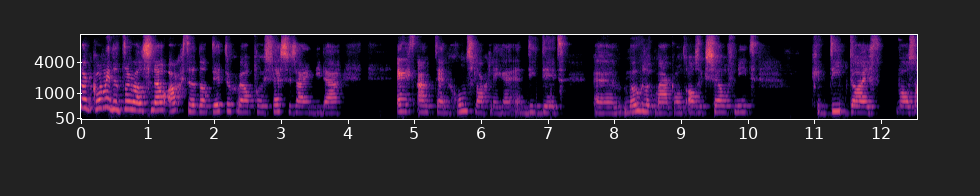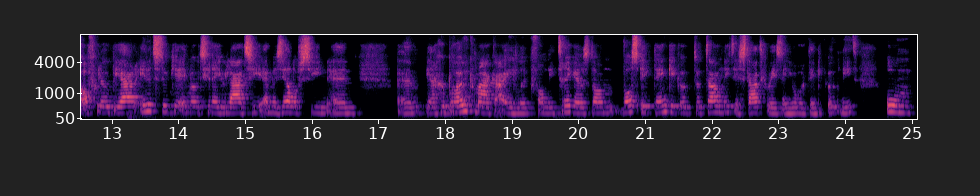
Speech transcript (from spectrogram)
dan kom je er toch wel snel achter dat dit toch wel processen zijn die daar echt aan ten grondslag liggen en die dit ehm, mogelijk maken. Want als ik zelf niet gediepdive was de afgelopen jaren in het stukje emotieregulatie en mezelf zien en um, ja, gebruik maken eigenlijk van die triggers, dan was ik denk ik ook totaal niet in staat geweest, en Jorik denk ik ook niet, om,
